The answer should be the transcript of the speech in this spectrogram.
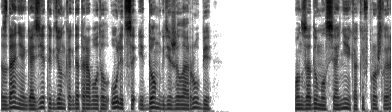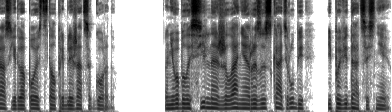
здание газеты, где он когда-то работал, улица и дом, где жила Руби. Он задумался о ней, как и в прошлый раз, едва поезд стал приближаться к городу. У него было сильное желание разыскать Руби и повидаться с нею.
